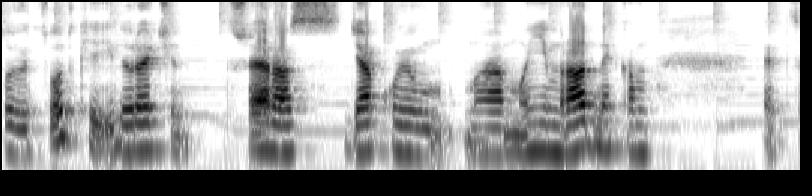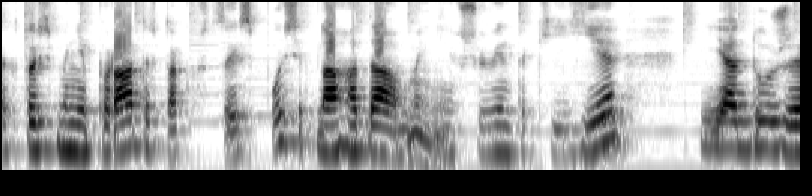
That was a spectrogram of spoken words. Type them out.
100%. І, до речі, ще раз дякую моїм радникам. Це хтось мені порадив також цей спосіб, нагадав мені, що він такий є. Я дуже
